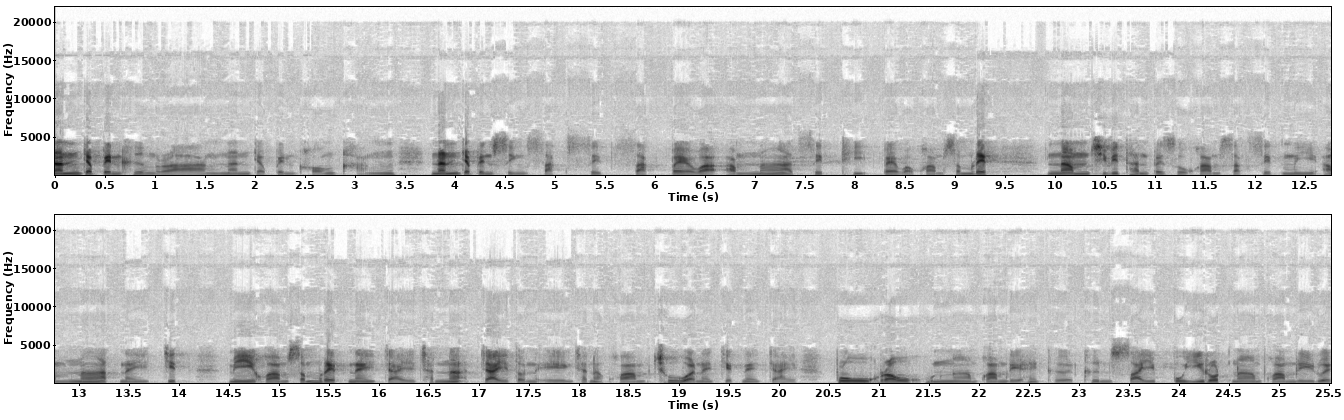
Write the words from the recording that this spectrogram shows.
นั้นจะเป็นเครื่องราง นั้นจะเป็นของขลัง นั้นจะเป็นสิ่งศักดิ์สิทธิ์ ศักดิ์แปลว่าอำนาจสิทธิ แปลว่าความสำเร็จนำชีวิตท่านไปสู่ความศักดิ์สิทธิ์มีอำนาจในจิต มีความสำเร็จในใจ ชนะใจตนเอง ชนะความชั่วในจิตในใจ ปลูกเราคุณงามความดีให้เกิดขึ้นใส่ปุ๋ยรดน้ำความดีด้วย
